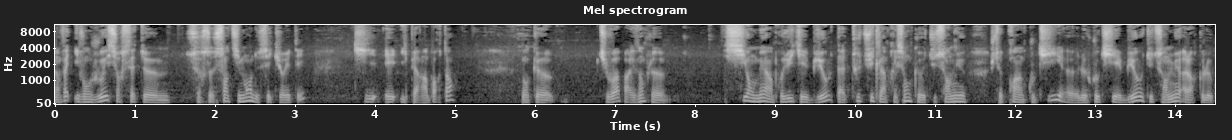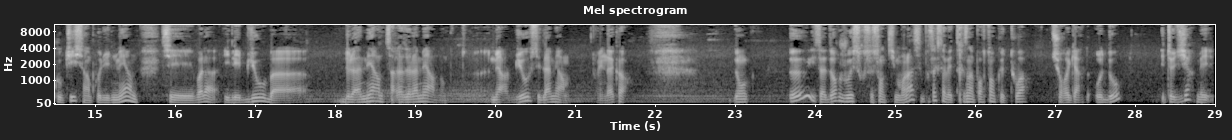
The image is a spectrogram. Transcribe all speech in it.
Et en fait, ils vont jouer sur cette euh, sur ce sentiment de sécurité qui est hyper important. Donc euh, tu vois par exemple si on met un produit qui est bio, tu as tout de suite l'impression que tu te sens mieux. Je te prends un cookie, le cookie est bio, tu te sens mieux alors que le cookie c'est un produit de merde. C'est voilà, il est bio bah de la merde, ça reste de la merde. Donc merde bio, c'est de la merde. On est d'accord. Donc eux, ils adorent jouer sur ce sentiment-là. C'est pour ça que ça va être très important que toi, tu regardes au dos et te dire, mais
